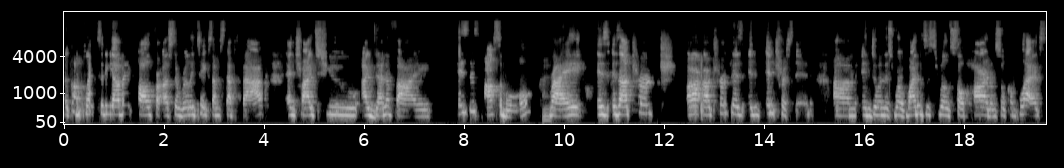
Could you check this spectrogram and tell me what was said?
the complexity of it called for us to really take some steps back and try to identify is this possible mm. right? Is is our church our, our churches in, interested um, in doing this work? Why does this feel so hard and so complex?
